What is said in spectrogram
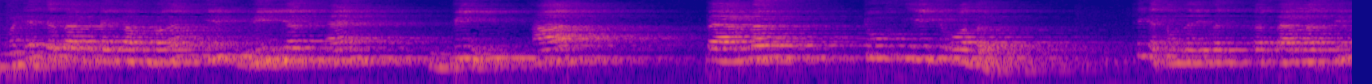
म्हणजे त्याचा अर्थ काही आपण बघा की V N and B are parallel to each other ठीक आहे समजा इथं पॅरल असतील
